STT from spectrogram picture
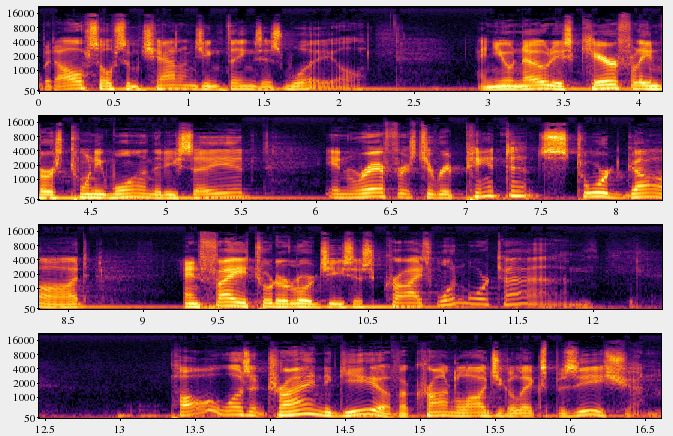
but also some challenging things as well. And you'll notice carefully in verse 21 that he said, in reference to repentance toward God and faith toward our Lord Jesus Christ, one more time. Paul wasn't trying to give a chronological exposition.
